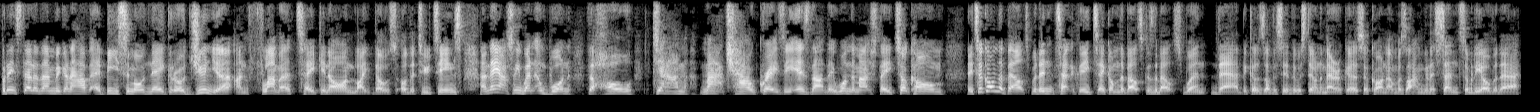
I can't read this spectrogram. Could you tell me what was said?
But instead of them, we're going to have Abismo Negro Jr. and Flammer taking on like those other two teams. And they actually went and won the whole damn match. How crazy is that? They won the match. They took home, they took home the belts, but didn't technically take on the belts because the belts weren't there because obviously they were still in America. So Konnan was like, I'm going to send somebody over there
